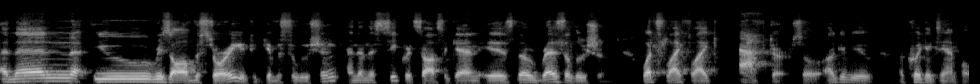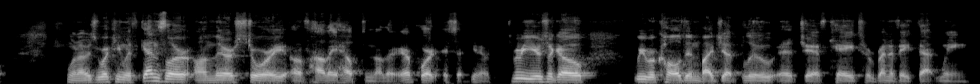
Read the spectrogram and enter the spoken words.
and then you resolve the story you give a solution. And then the secret sauce again is the resolution. What's life like after? So i'll give you a quick example when I was working with Gensler on their story of how they helped another airport, it's you know three years ago we were called in by JetBlue at JFK to renovate that wing,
